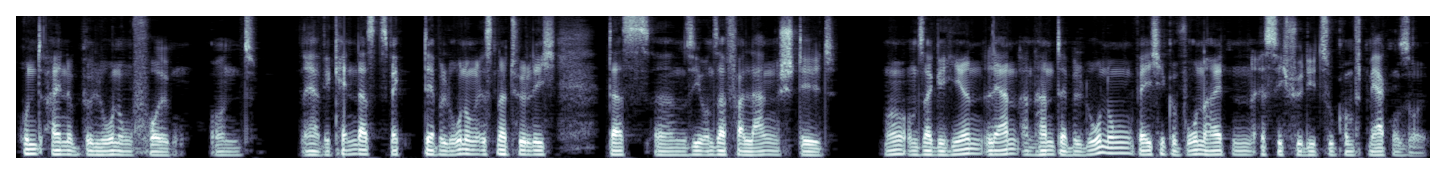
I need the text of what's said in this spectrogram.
und eine Belohnung folgen. Und naja, wir kennen das. Zweck der Belohnung ist natürlich, dass ähm, sie unser Verlangen stillt. Ne? Unser Gehirn lernt anhand der Belohnung, welche Gewohnheiten es sich für die Zukunft merken soll.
